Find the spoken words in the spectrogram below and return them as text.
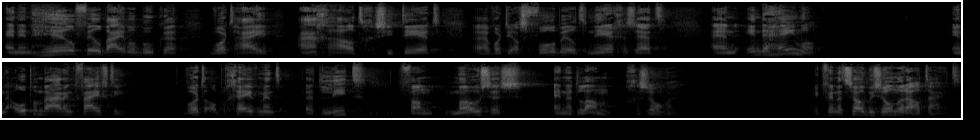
En in heel veel Bijbelboeken wordt hij aangehaald, geciteerd, uh, wordt hij als voorbeeld neergezet. En in de hemel, in Openbaring 15 wordt op een gegeven moment het lied van Mozes en het lam gezongen. Ik vind het zo bijzonder altijd.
